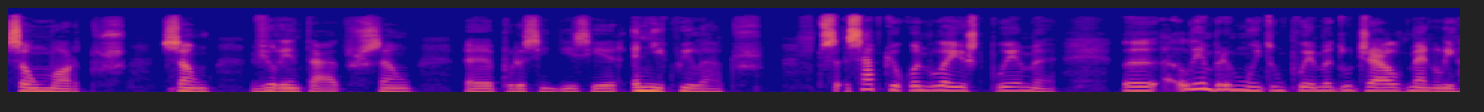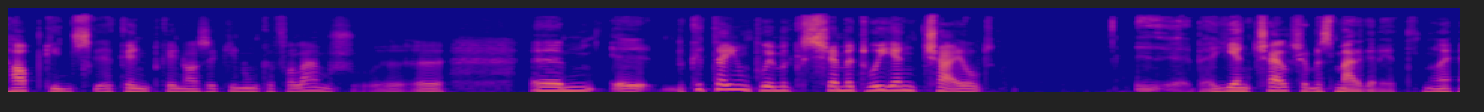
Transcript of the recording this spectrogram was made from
são mortos são violentados, são, uh, por assim dizer, aniquilados. Sabe que eu, quando leio este poema, uh, lembra-me muito um poema do Gerald Manley Hopkins, quem, quem nós aqui nunca falámos, uh, uh, que tem um poema que se chama To a Young Child. A Young Child chama-se Margaret, não é?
